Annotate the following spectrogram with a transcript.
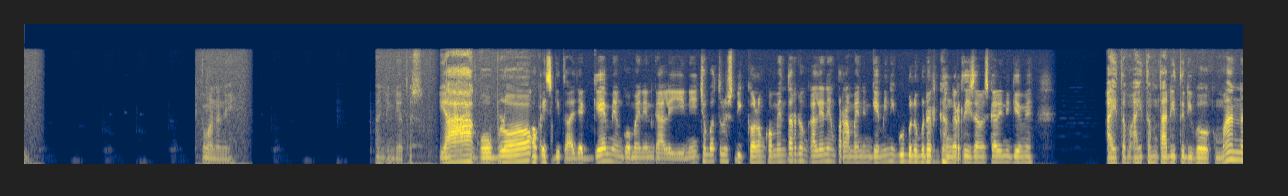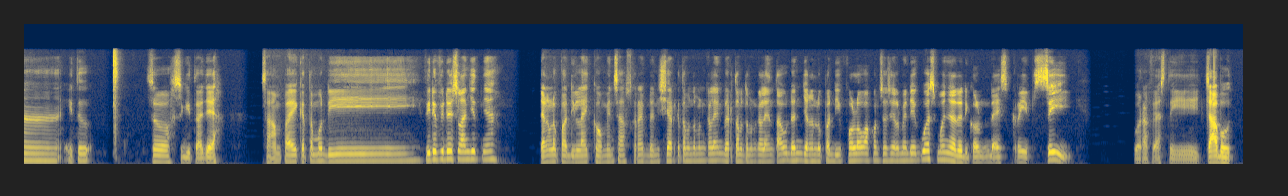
Ke mana nih di atas. Ya goblok. Oke segitu aja game yang gue mainin kali ini. Coba tulis di kolom komentar dong kalian yang pernah mainin game ini gue bener-bener gak ngerti sama sekali nih gamenya. Item-item tadi tuh dibawa ke mana? Itu so segitu aja ya. Sampai ketemu di video-video selanjutnya. Jangan lupa di like, comment, subscribe, dan di share ke teman-teman kalian biar teman-teman kalian tahu. Dan jangan lupa di follow akun sosial media gue semuanya ada di kolom deskripsi. Gue Raffi Asti cabut.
